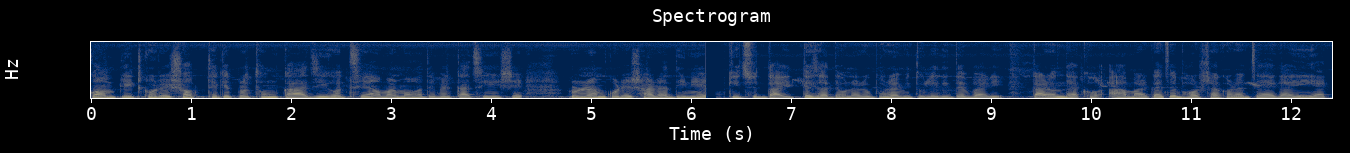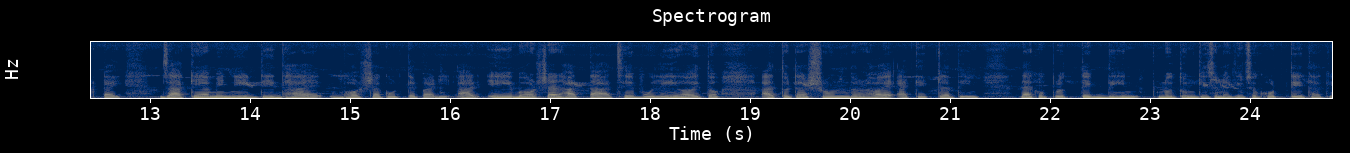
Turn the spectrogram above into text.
কমপ্লিট করে সব থেকে প্রথম কাজই হচ্ছে আমার মহাদেবের কাছে এসে প্রণাম করে সারা দিনের কিছু দায়িত্ব যাতে ওনার উপর আমি তুলে দিতে পারি। কারণ দেখো, আমার কাছে ভরসা করার জায়গা এই একটাই, যাকে আমি নির্দ্বিধায় ভরসা করতে পারি। আর এই ভরসার হাতটা আছে বলেই হয়তো এতটা সুন্দর হয় এক একটা দিন। দেখো, প্রত্যেক দিন নতুন কিছু না কিছু ঘটতেই থাকে,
